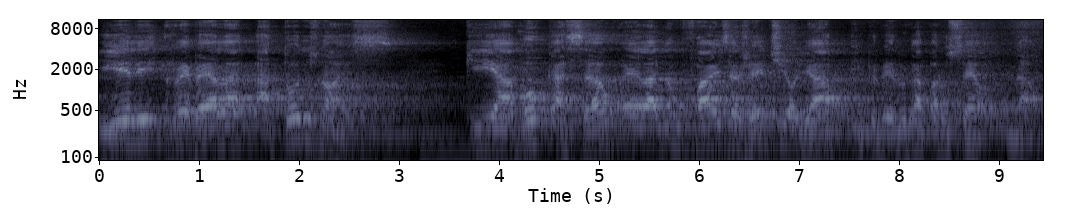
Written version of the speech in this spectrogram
E ele revela a todos nós que a vocação ela não faz a gente olhar em primeiro lugar para o céu, não,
